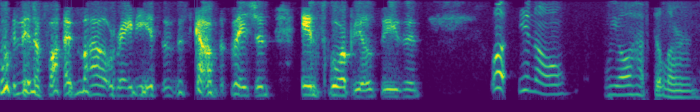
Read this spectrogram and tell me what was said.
within a five mile radius of this conversation in Scorpio season. Well, you know, we all have to learn.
